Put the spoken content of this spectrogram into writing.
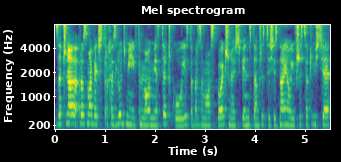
zaczyna rozmawiać trochę z ludźmi w tym małym miasteczku. Jest to bardzo mała społeczność, więc tam wszyscy się znają i wszyscy oczywiście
